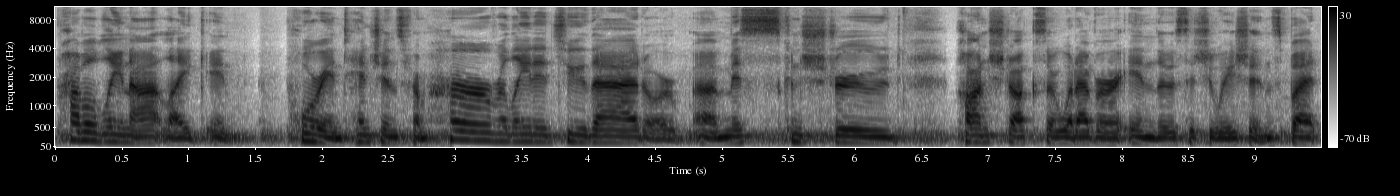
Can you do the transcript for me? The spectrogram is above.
probably not like in poor intentions from her related to that or uh, misconstrued constructs or whatever in those situations. But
